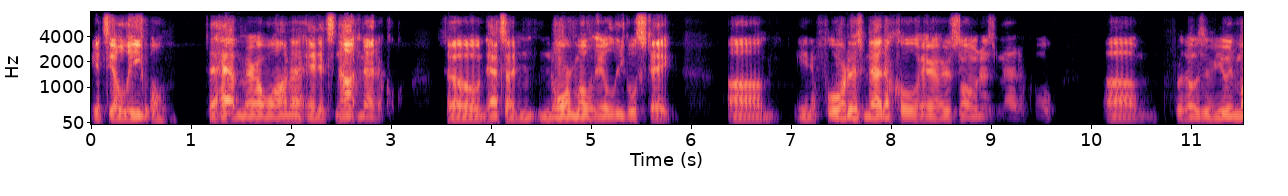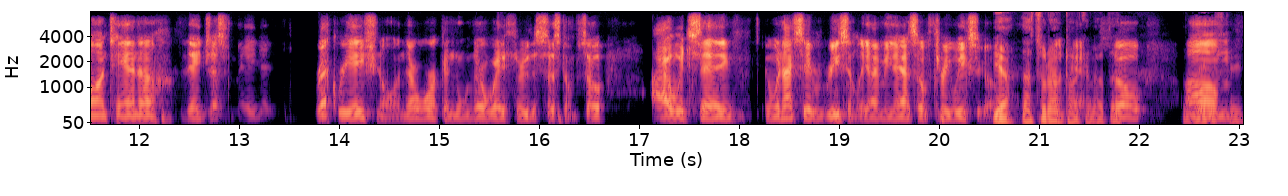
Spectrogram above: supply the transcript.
it's illegal to have marijuana and it's not medical. So that's a normal illegal state. Um, you know, Florida's medical, Arizona's medical. Um, for those of you in Montana, they just made it recreational and they're working their way through the system. So I would say, when I say recently, I mean as of three weeks ago. Yeah, that's what I'm talking about. So um,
